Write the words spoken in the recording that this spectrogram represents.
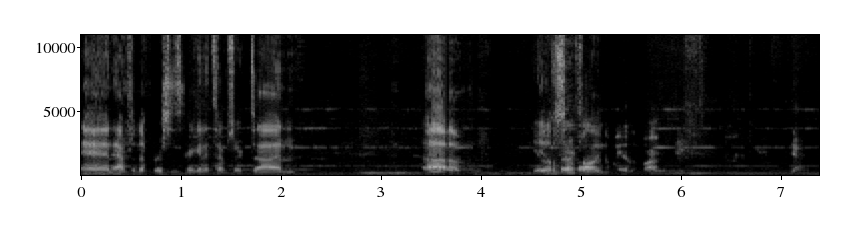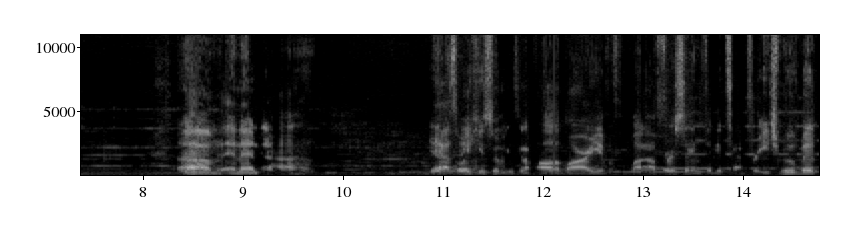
And after the first and second attempts are done, um, it'll start following the weight of the bar. Um, and then, uh, the it's going to follow the bar. You have a uh, first, second, third attempt for each movement.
